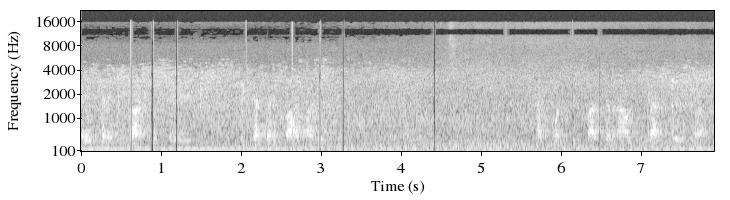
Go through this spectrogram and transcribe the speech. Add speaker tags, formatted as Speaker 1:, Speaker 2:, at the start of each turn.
Speaker 1: bus, 688 bus, 1035 bus. Have 1657 hours left, 35.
